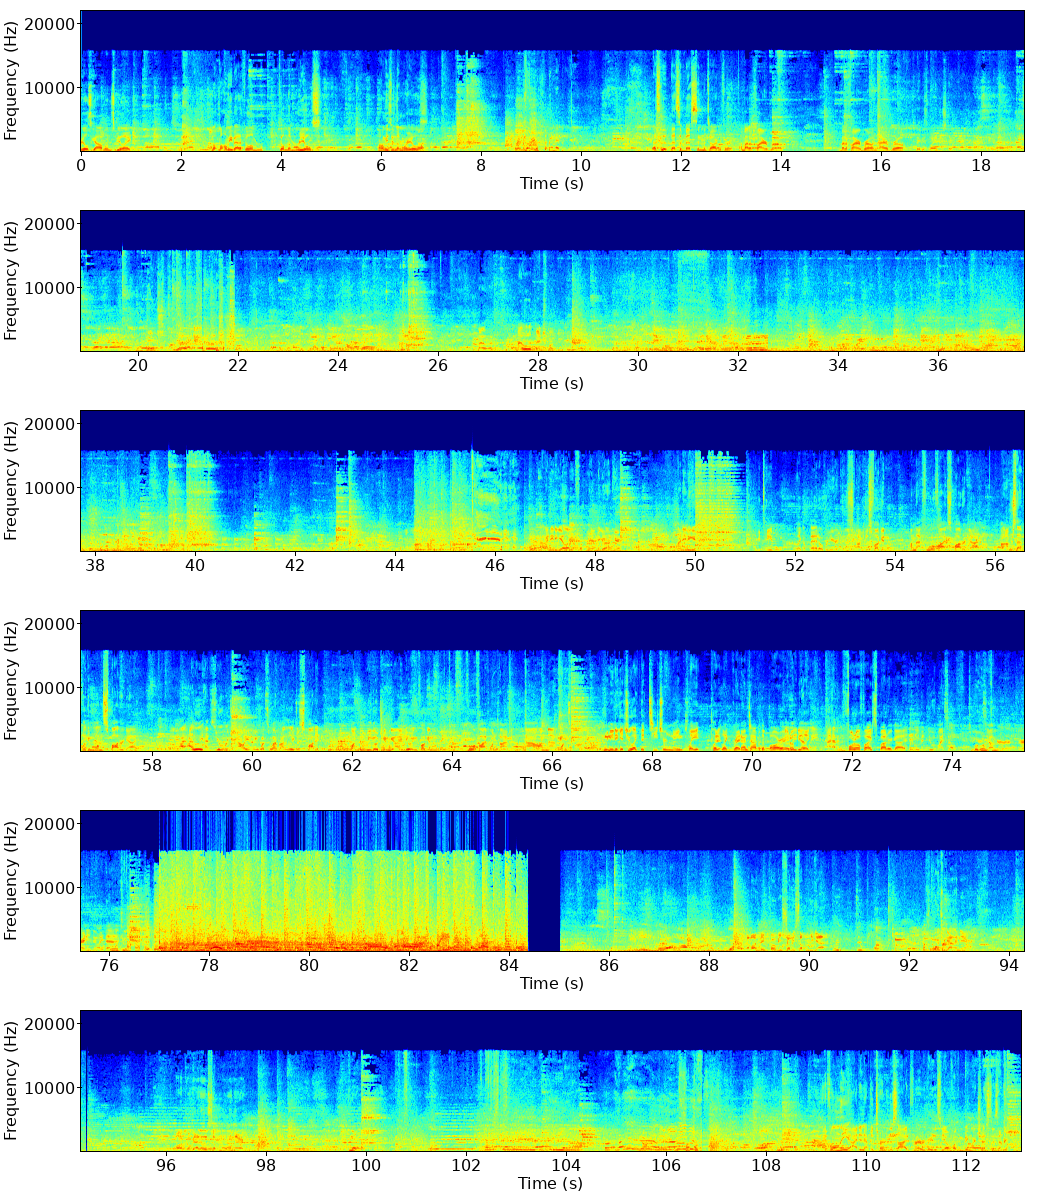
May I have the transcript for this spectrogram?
Reels goblins be like. My, my homie about to film them, film them reels. My homie's doing them reels. that's the that's the best cinematographer. I'm about to fire bro. I'm about to fire bro and hire bro. Let's make this more interesting. Bench my my little bench monkey. I need to get like a, let me go down here. I need to get like a table or like a bed over here because I'm just fucking, I'm that four or five spotter guy. I'm just that fucking one spotter guy. I, I literally have zero originality in me whatsoever. I literally just spotted one WeGo gym guy doing fucking 405 one time, and now I'm that one spotter guy. We need to get you like the teacher nameplate, put it like right on top of the bar, and it'll be like I haven't 405 spotter guy. I didn't even do it myself two well, years younger you? or anything like that. Big to turn to the side for everybody to see how fucking big my chest is every time.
